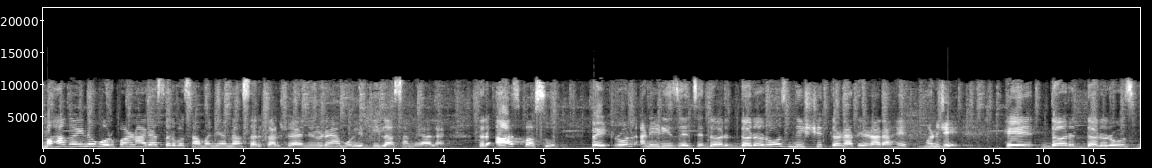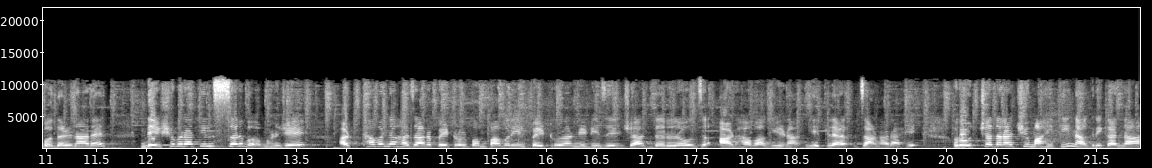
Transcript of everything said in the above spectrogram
महागाईनं होरपळणाऱ्या सर्वसामान्यांना सरकारच्या या निर्णयामुळे दिलासा मिळालाय. तर आजपासून पेट्रोल आणि डिझेलचे दर दररोज निश्चित करण्यात येणार आहेत. म्हणजे हे दर दररोज बदलणार आहेत. देशभरातील सर्व म्हणजे अठ्ठावन्न हजार पेट्रोल पंपावरील पेट्रोल आणि डिझेलच्या दररोज आढावा घेणार घेतल्या जाणार आहे. रोजच्या दराची माहिती नागरिकांना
